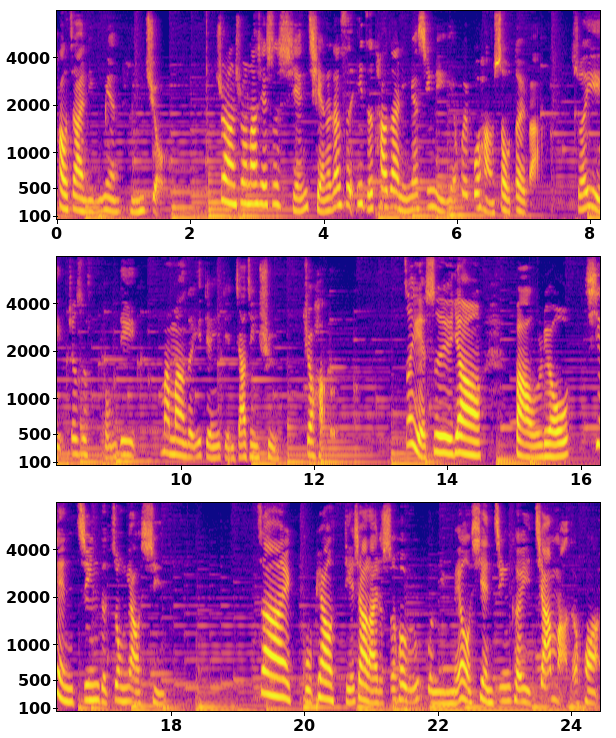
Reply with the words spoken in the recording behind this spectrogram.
套在里面很久。虽然说那些是闲钱了，但是一直套在里面，心里也会不好受，对吧？所以就是逢低。慢慢的一点一点加进去就好了，这也是要保留现金的重要性。在股票跌下来的时候，如果你没有现金可以加码的话，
